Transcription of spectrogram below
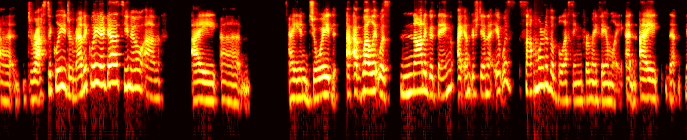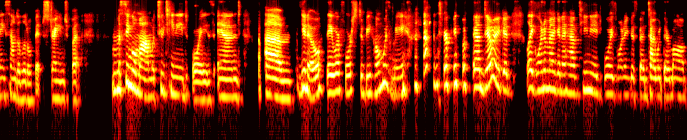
uh, drastically, dramatically, I guess. You know, um, I um, I enjoyed. Uh, while it was not a good thing, I understand that it was somewhat of a blessing for my family, and I that may sound a little bit strange, but I'm a single mom with two teenage boys, and um, you know, they were forced to be home with me during the pandemic. And like, when am I going to have teenage boys wanting to spend time with their mom?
